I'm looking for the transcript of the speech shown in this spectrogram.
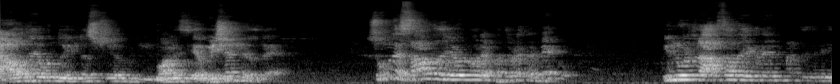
ಯಾವುದೇ ಒಂದು ಇಂಡಸ್ಟ್ರಿಯಲ್ ಪಾಲಿಸಿಯ ವಿಷನ್ ಇಲ್ಲದೆ ಸುಮ್ಮನೆ ಸಾವಿರದ ಏಳ್ನೂರ ಎಪ್ಪತ್ತೇಳು ಎಕರೆ ಬೇಕು. ಇನ್ನು ಉಳಿದ್ರೆ ಆರು ಸಾವಿರ ಎಕರೆ ಏನ್ ಮಾಡ್ತಿದ್ರಿ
